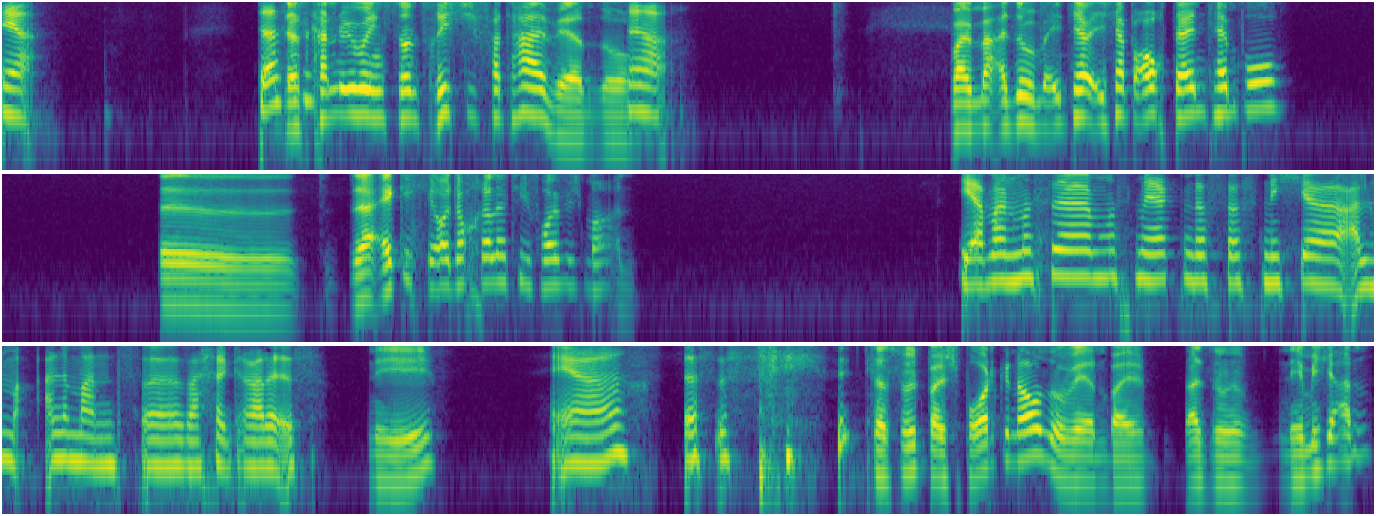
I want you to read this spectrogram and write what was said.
Ja. Das, Das kann übrigens sonst richtig fatal werden, so. Ja. Weil, also, ich, habe auch dein Tempo. Äh, da ecke ich doch relativ häufig mal an. Ja, man muss, äh, muss merken, dass das nicht äh, allem, allemanns äh, Sache gerade ist. Nee, Ja, das ist. das wird bei Sport genauso werden. Bei, also, nehme ich an.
